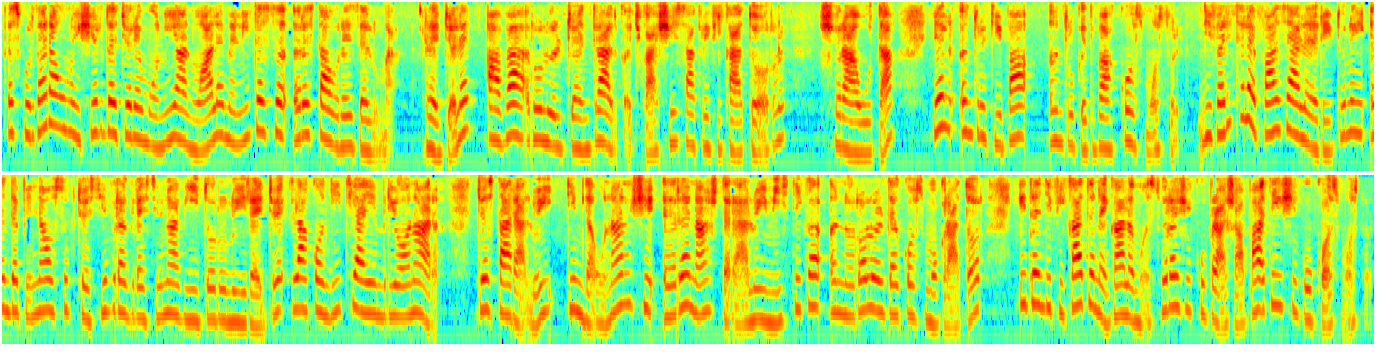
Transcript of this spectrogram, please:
prescurtarea unui șir de ceremonii anuale menite să restaureze lumea. Regele avea rolul central, căci ca și sacrificatorul, Shrauta, el întruchipa întrucâtva cosmosul. Diferitele faze ale ritului îndeplineau succesiv regresiunea viitorului rege la condiția embrionară, gestarea lui timp de un an și renașterea lui mistică în rolul de cosmocrator, identificat în egală măsură și cu Prajapati și cu cosmosul.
